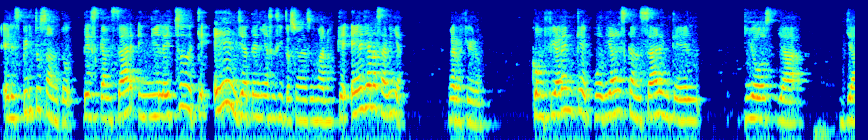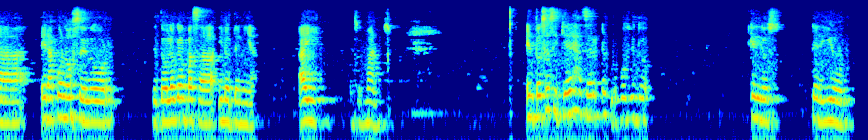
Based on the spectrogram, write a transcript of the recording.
el Espíritu Santo descansar en el hecho de que Él ya tenía esa situación en sus manos, que Él ya la sabía, me refiero. Confiar en que podía descansar en que Él, Dios, ya, ya era conocedor de todo lo que me pasaba y lo tenía ahí, en sus manos. Entonces, si quieres hacer el propósito que Dios te dio,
